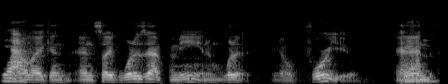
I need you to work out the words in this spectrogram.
Yeah. You know, like and and it's like what does that mean and what you know for you and. Yeah.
